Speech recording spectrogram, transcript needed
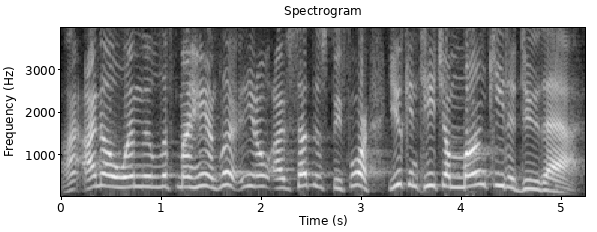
I, I know when to lift my hand. Look, you know, I've said this before. You can teach a monkey to do that.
